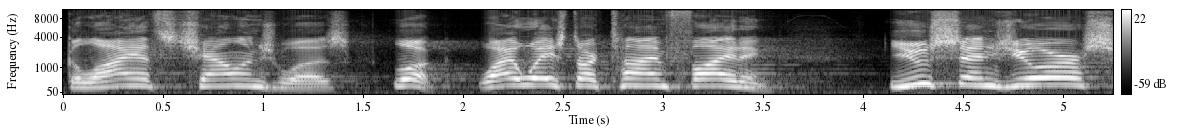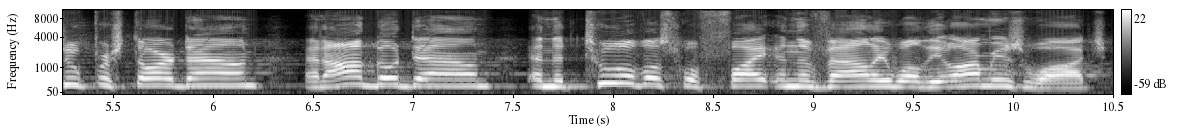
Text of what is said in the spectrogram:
Goliath's challenge was look, why waste our time fighting? You send your superstar down, and I'll go down, and the two of us will fight in the valley while the armies watch.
